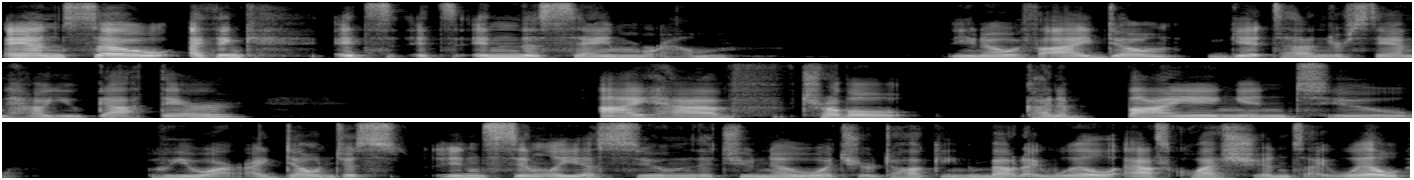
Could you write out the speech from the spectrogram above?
And so I think it's it's in the same realm. You know, if I don't get to understand how you got there, I have trouble kind of buying into who you are. I don't just instantly assume that you know what you're talking about. I will ask questions. I will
